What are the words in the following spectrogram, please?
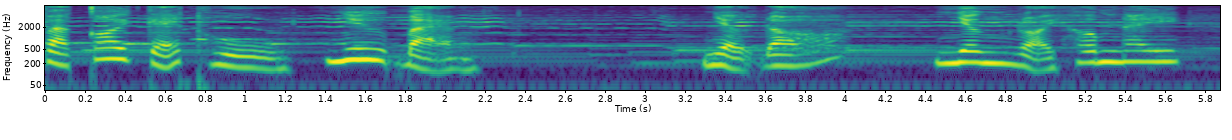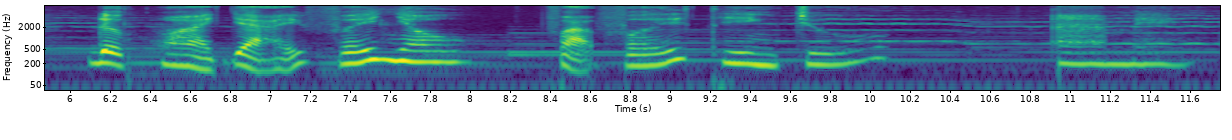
và coi kẻ thù như bạn. Nhờ đó, nhân loại hôm nay được hòa giải với nhau và với thiên chúa. Amen.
